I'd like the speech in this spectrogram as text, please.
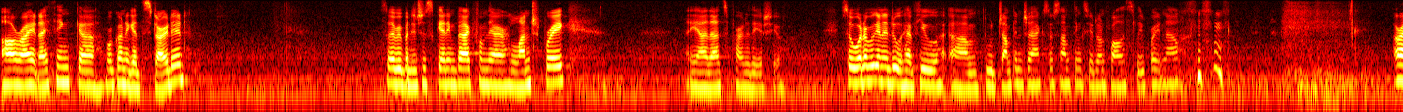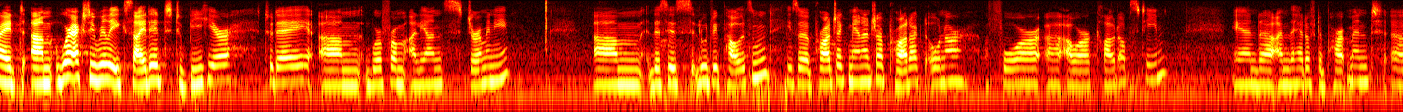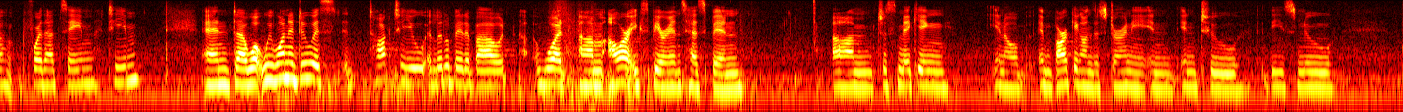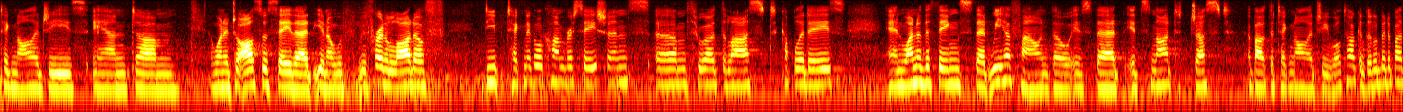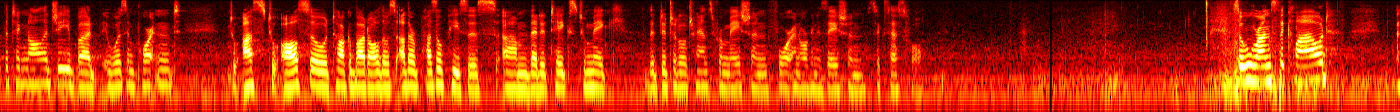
All right, I think uh, we're going to get started. So everybody's just getting back from their lunch break. Yeah, that's part of the issue. So what are we going to do? Have you um, do jumping jacks or something so you don't fall asleep right now? All right, um, we're actually really excited to be here today. Um, we're from Allianz Germany. Um, this is Ludwig Paulsen. He's a project manager, product owner for uh, our CloudOps team. And uh, I'm the head of department uh, for that same team. And what we want to do is talk to you a little bit about what um, our experience has been um, just making, you know, embarking on this journey in, into these new technologies. And um, I wanted to also say that, you know, we've, we've heard a lot of deep technical conversations um, throughout the last couple of days. And one of the things that we have found, though, is that it's not just about the technology. We'll talk a little bit about the technology, but it was important to us to also talk about all those other puzzle pieces um, that it takes to make the digital transformation for an organization successful. So who runs the cloud?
